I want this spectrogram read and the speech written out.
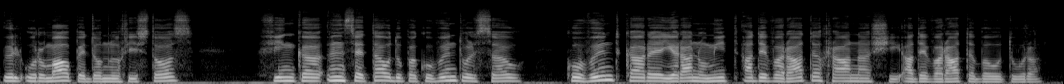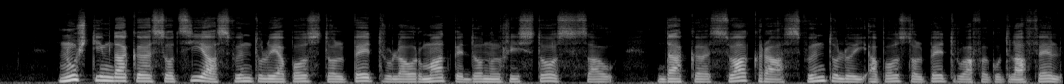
îl urmau pe Domnul Hristos, fiindcă însetau după cuvântul său, cuvânt care era numit adevărată hrană și adevărată băutură. Nu știm dacă soția Sfântului Apostol Petru l-a urmat pe Domnul Hristos sau dacă soacra Sfântului Apostol Petru a făcut la fel.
